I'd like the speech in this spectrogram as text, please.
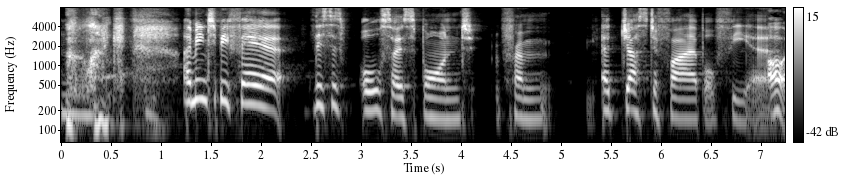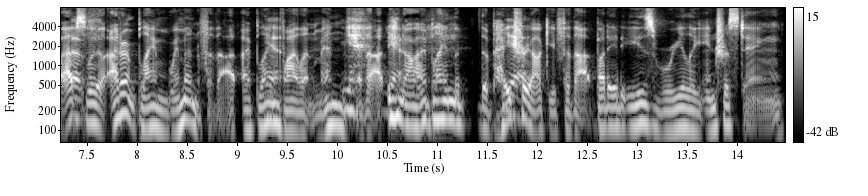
Mm. like, I mean, to be fair, this has also spawned from a justifiable fear. Oh, of- absolutely. I don't blame women for that. I blame Yeah. violent men Yeah, for that. yeah. You know, I blame the, the patriarchy for that. But it is really interesting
